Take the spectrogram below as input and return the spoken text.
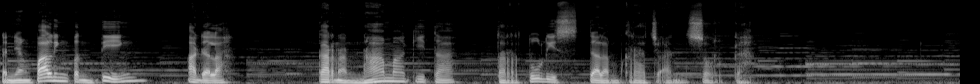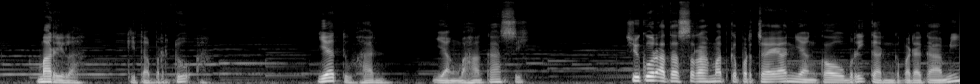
Dan yang paling penting adalah karena nama kita tertulis dalam kerajaan sorga. Marilah kita berdoa. Ya Tuhan, yang Maha Kasih. Syukur atas rahmat kepercayaan yang Kau berikan kepada kami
